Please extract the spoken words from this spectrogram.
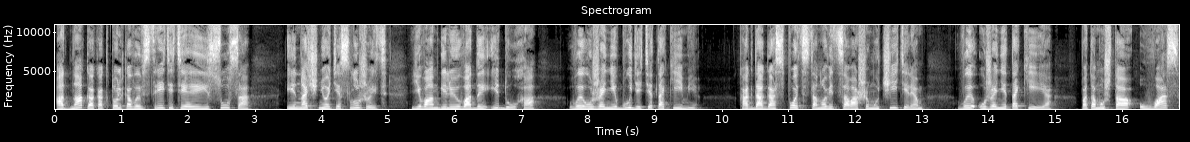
Однако, как только вы встретите Иисуса и начнете служить Евангелию воды и духа, вы уже не будете такими. Когда Господь становится вашим учителем, вы уже не такие, потому что у вас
